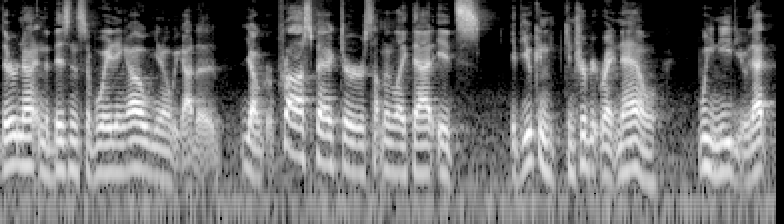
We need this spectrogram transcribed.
they're not in the business of waiting, oh, you know, we got a younger prospect or something like that. It's if you can contribute right now, we need you. That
